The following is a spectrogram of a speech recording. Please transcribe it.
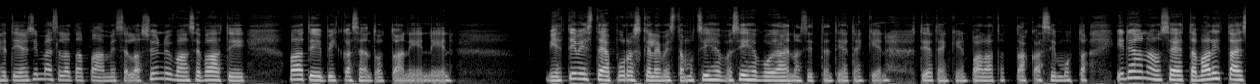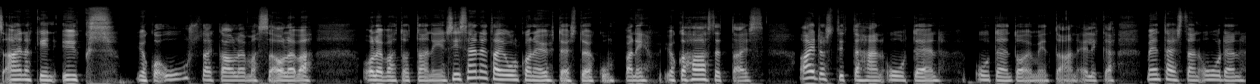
heti ensimmäisellä tapaamisella synny, vaan se vaatii, vaatii pikkasen tota, niin, niin, miettimistä ja puraskelemista, mutta siihen, siihen voi aina sitten tietenkin, tietenkin palata takaisin. Mutta ideana on se, että valittaisiin ainakin yksi, joko uusi tai olemassa oleva, oleva tota niin, sisäinen tai ulkoinen yhteistyökumppani, joka haastettaisiin aidosti tähän uuteen, uuteen toimintaan. Eli mentäisiin tämän uuden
